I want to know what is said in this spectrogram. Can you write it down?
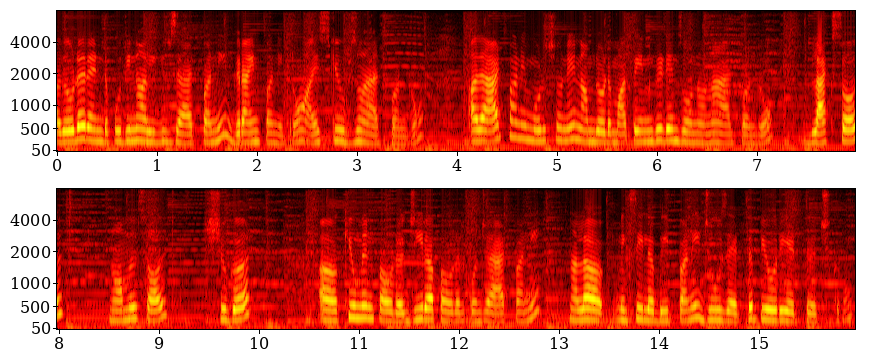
அதோட ரெண்டு புதினா லீவ்ஸ் ஆட் பண்ணி கிரைண்ட் பண்ணிக்கிறோம். ஐஸ் க்யூப்ஸும் ஆட் பண்ணுறோம் அதை ஆட் பண்ணி முடிச்சோடனே நம்மளோட மற்ற இன்க்ரீடியன்ஸ் ஒன்று ஒன்றா ஆட் பண்ணுறோம் black salt normal salt sugar cumin powder ஜீரா பவுடர் கொஞ்சம் ஆட் பண்ணி நல்லா மிக்சியில் பீட் பண்ணி ஜூஸ் எடுத்து பியூரி எடுத்து வச்சுக்கிறோம்.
